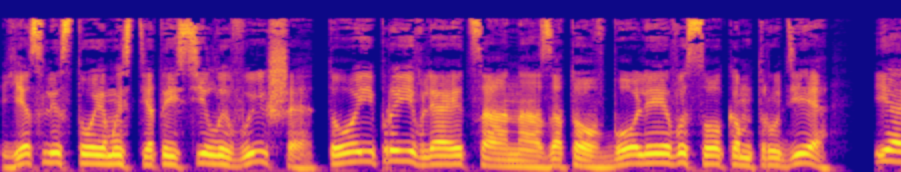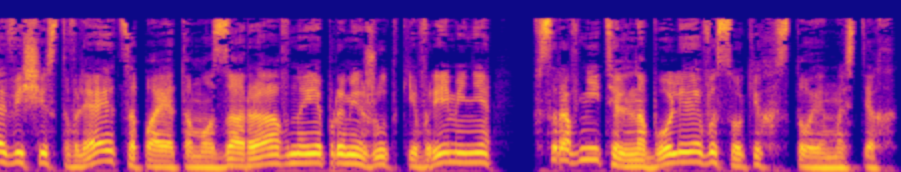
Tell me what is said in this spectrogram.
Если стоимость этой силы выше, то и проявляется она зато в более высоком труде и овеществляется поэтому за равные промежутки времени в сравнительно более высоких стоимостях.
